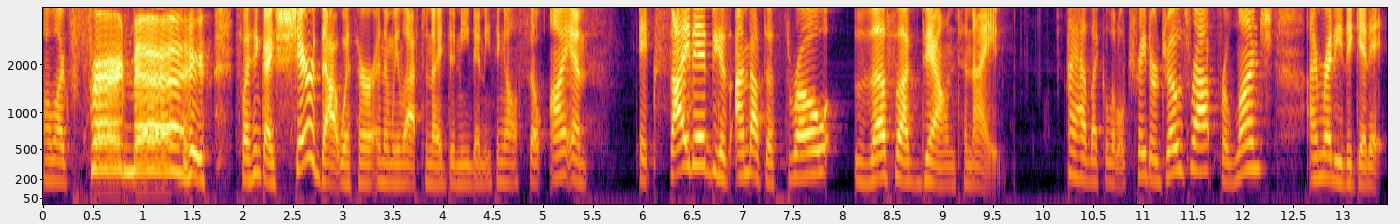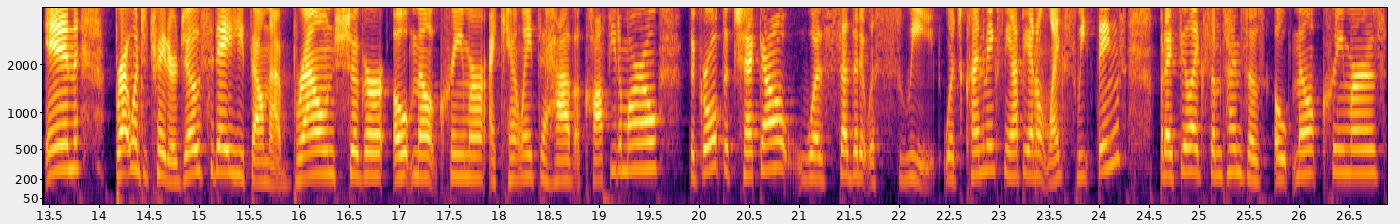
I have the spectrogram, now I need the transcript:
I'm like feed me! So I think I shared that with her and then we left and I didn't eat anything else. So I am excited because I'm about to throw the fuck down tonight. I had like a little Trader Joe's wrap for lunch. I'm ready to get it in. Brett went to Trader Joe's today. He found that brown sugar oat milk creamer. I can't wait to have a coffee tomorrow. The girl at the checkout was said that it was sweet, which kind of makes me happy. I don't like sweet things, but I feel like sometimes those oat milk creamers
